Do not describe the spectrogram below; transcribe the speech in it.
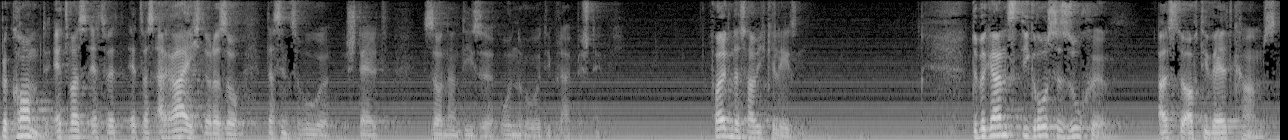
bekommt, etwas, etwas, etwas erreicht oder so, das zur Ruhe stellt, sondern diese Unruhe, die bleibt beständig. Folgendes habe ich gelesen. Du begannst die große Suche, als du auf die Welt kamst.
